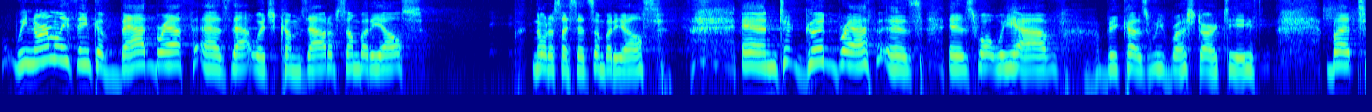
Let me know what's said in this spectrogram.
we normally think of bad breath as that which comes out of somebody else. Notice I said somebody else. And good breath is, is what we have because we've brushed our teeth. But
